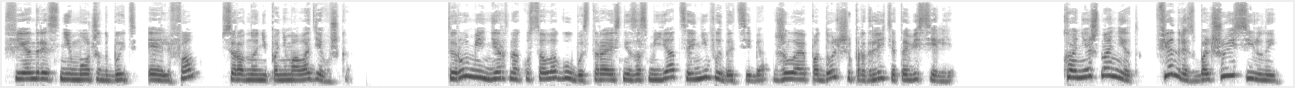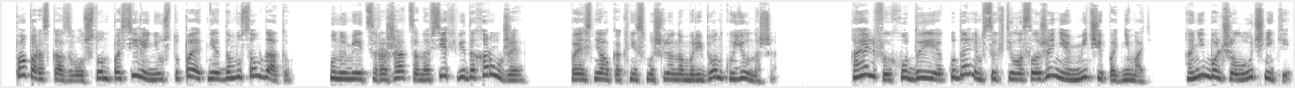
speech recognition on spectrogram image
«Фенрис не может быть эльфом?» – все равно не понимала девушка. Теруми нервно кусала губы, стараясь не засмеяться и не выдать себя, желая подольше продлить это веселье. «Конечно нет. Фенрис большой и сильный. Папа рассказывал, что он по силе не уступает ни одному солдату. Он умеет сражаться на всех видах оружия», пояснял как несмышленному ребенку юноша. «А эльфы худые, куда им с их телосложением мечи поднимать? Они больше лучники».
